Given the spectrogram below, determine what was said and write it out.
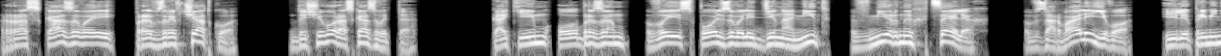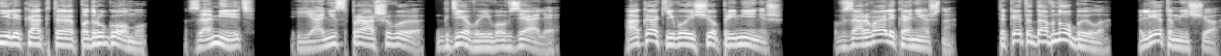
Рассказывай про взрывчатку. Да чего рассказывать-то? Каким образом вы использовали динамит в мирных целях? Взорвали его или применили как-то по-другому? Заметь, я не спрашиваю, где вы его взяли. А как его еще применишь? Взорвали, конечно. Так это давно было, летом еще.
